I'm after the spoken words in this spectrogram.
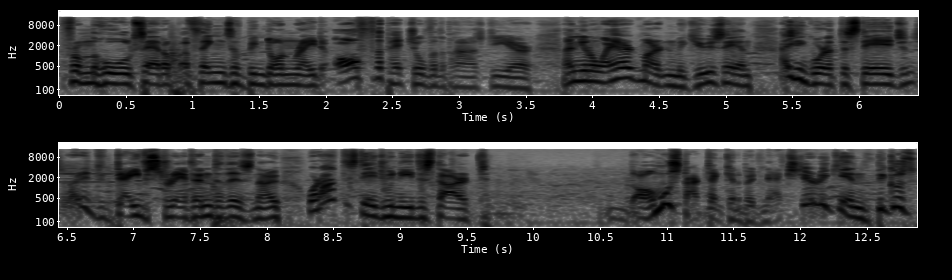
from the whole setup if things have been done right off the pitch over the past year. And you know, I heard Martin McHugh saying, I think we're at the stage, and sorry to dive straight into this now, we're at the stage we need to start almost start thinking about next year again. Because,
